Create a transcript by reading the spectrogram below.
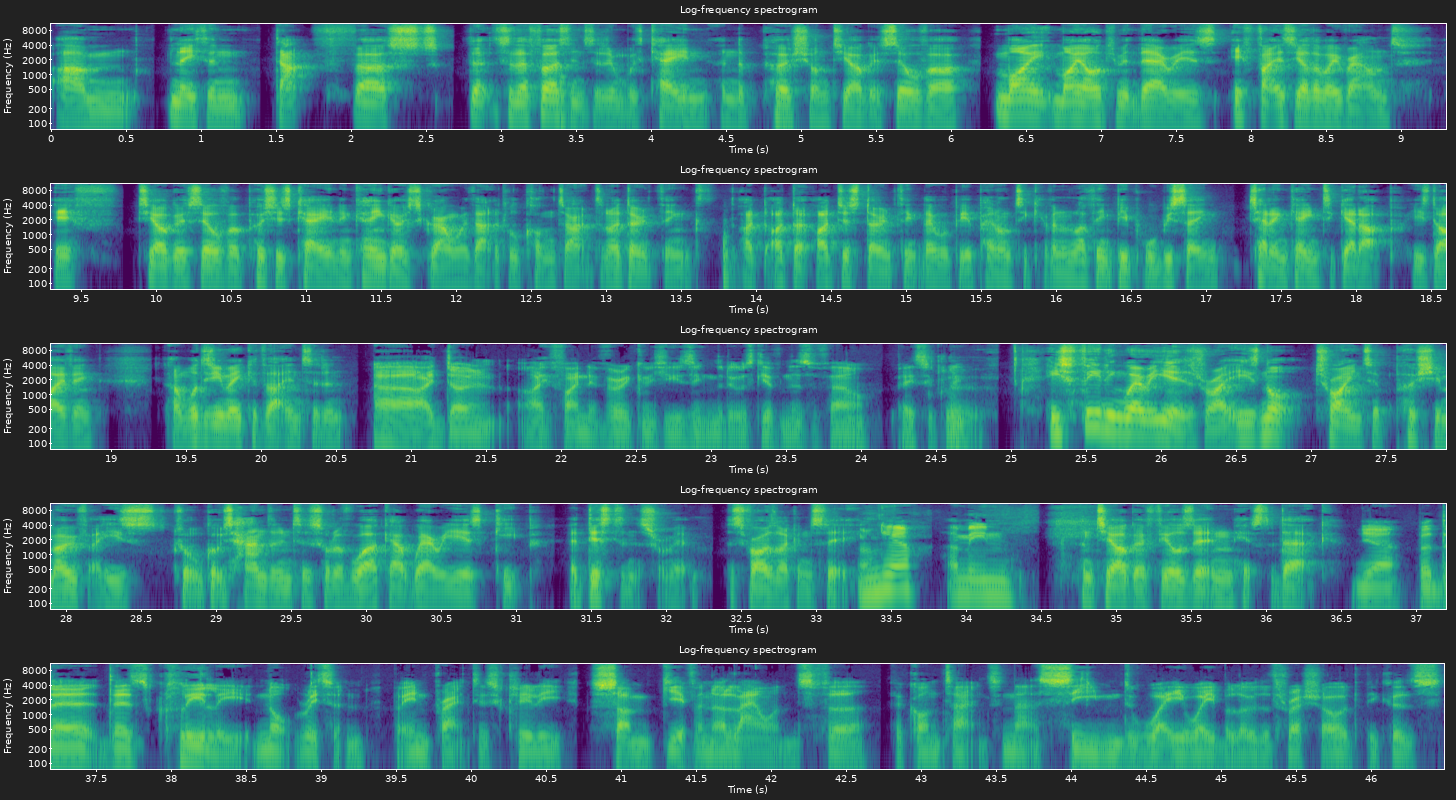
Um, Nathan, that first, so the first incident with Kane and the push on Thiago Silva. My my argument there is, if that is the other way round, if Thiago Silva pushes Kane and Kane goes to ground with that little contact, and I don't think, I, I, don't, I just don't think there would be a penalty given, and I think people will be saying, telling Kane to get up, he's diving. And what did you make of that incident? Uh, I don't. I find it very confusing that it was given as a foul. Basically, He's feeling where he is, right? He's not trying to push him over. He's sort of got his hand on him to sort of work out where he is, keep a distance from him, as far as I can see. yeah. I mean, And Thiago feels it and hits the deck. yeah, but there, there's clearly not written, but in practice, clearly some given allowance for for contact, and that seemed way, way below the threshold because.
